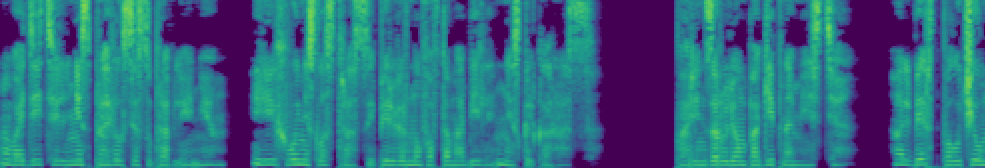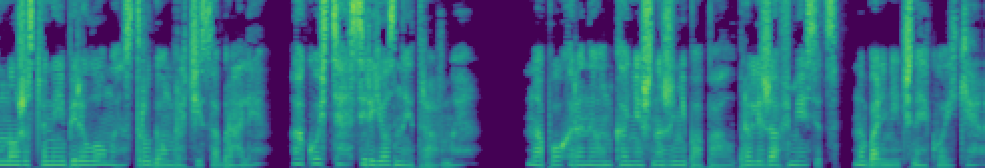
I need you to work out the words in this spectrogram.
Водитель не справился с управлением, и их вынесло с трассы, перевернув автомобиль несколько раз. Парень за рулем погиб на месте. Альберт получил множественные переломы, с трудом врачи собрали а Костя — серьезные травмы. На похороны он, конечно же, не попал, пролежав месяц на больничной койке.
